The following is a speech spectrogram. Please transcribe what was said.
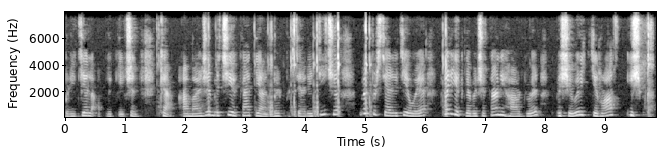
بریتیە لە ئەپڵیکەیشن کە ئاماژە بە چی ئەکات یان بەرپرسیارێتی چیە، بەرپرسیارێتی ئەوەیە هەریەک لە بەشەکانی هاردوێر بە شێوەیەکی ڕاست ئیش بکات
